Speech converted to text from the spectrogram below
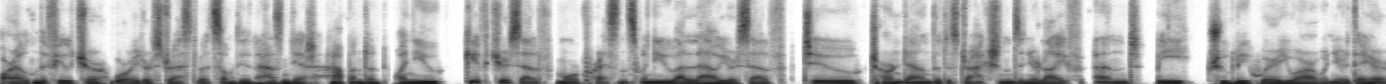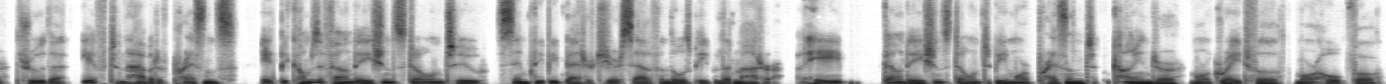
or out in the future, worried or stressed about something that hasn't yet happened. And when you gift yourself more presence, when you allow yourself to turn down the distractions in your life and be truly where you are when you're there through the gift and habit of presence, it becomes a foundation stone to simply be better to yourself and those people that matter. A foundation stone to be more present, kinder, more grateful, more hopeful,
